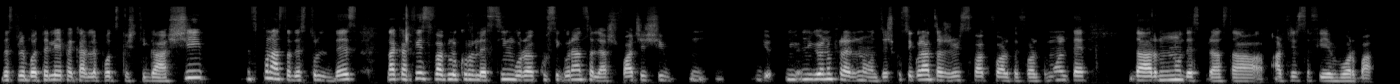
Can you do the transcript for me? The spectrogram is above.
despre bătălie pe care le poți câștiga. Și spun asta destul de des, dacă ar fi să fac lucrurile singură, cu siguranță le-aș face și eu, eu nu prea renunț, deci cu siguranță aș vrea să fac foarte, foarte multe, dar nu despre asta ar trebui să fie vorba.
